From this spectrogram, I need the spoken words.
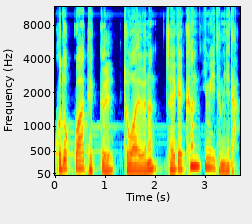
구독과 댓글, 좋아요는 저에게 큰 힘이 됩니다.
